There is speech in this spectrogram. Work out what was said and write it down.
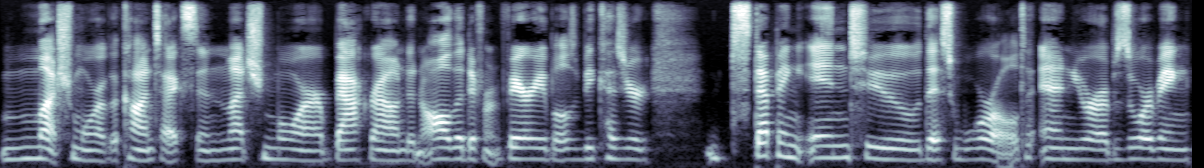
much more of the context and much more background and all the different variables because you're stepping into this world and you're absorbing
